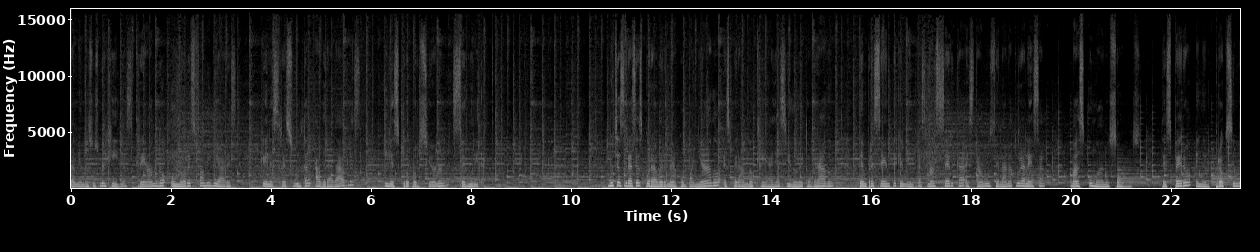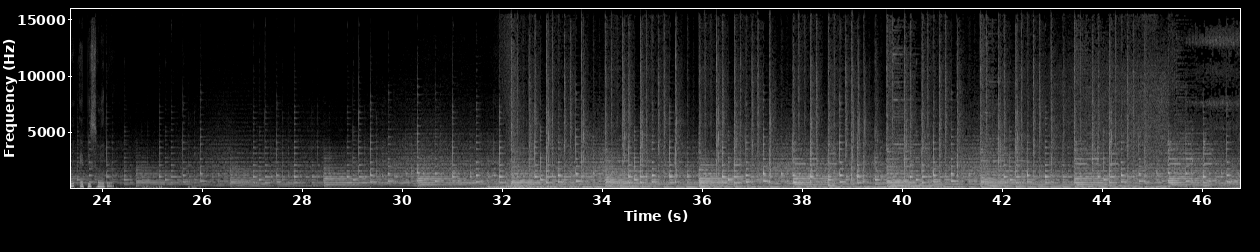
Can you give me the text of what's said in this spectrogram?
también de sus mejillas, creando olores familiares que les resultan agradables y les proporcionan seguridad. Muchas gracias por haberme acompañado, esperando que haya sido de tu agrado. Ten presente que mientras más cerca estamos de la naturaleza, más humanos somos. Te espero en el próximo episodio.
